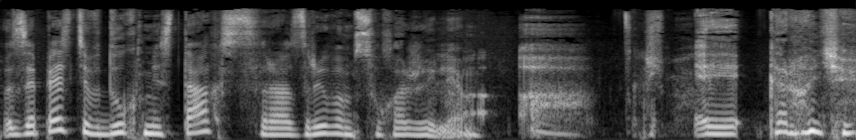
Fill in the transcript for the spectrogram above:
Запястье в двух местах с разрывом сухожилия. А, Э, Короче,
